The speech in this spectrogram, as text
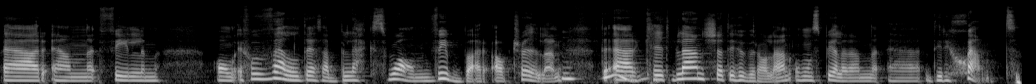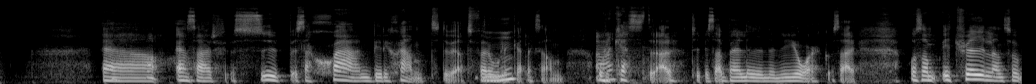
är en film om, jag får väldigt så Black Swan-vibbar av trailern. Det är Kate Blanchett i huvudrollen och hon spelar en eh, dirigent. Eh, en så här super så här stjärndirigent, du vet, för olika liksom, orkestrar. Typ i så Berlin och New York och så här. Och som, i trailern så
